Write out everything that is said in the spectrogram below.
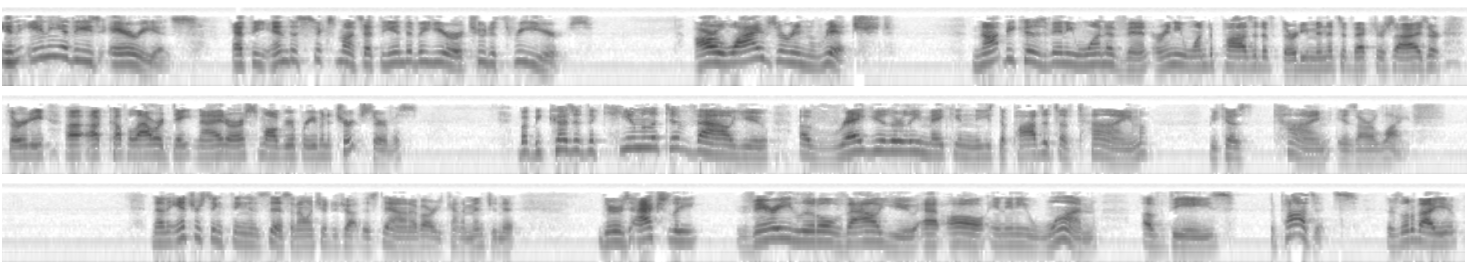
In any of these areas, at the end of six months, at the end of a year, or two to three years, our lives are enriched not because of any one event or any one deposit of 30 minutes of exercise or 30 uh, a couple hour date night or a small group or even a church service, but because of the cumulative value of regularly making these deposits of time because time is our life. Now, the interesting thing is this, and I want you to jot this down. I've already kind of mentioned it. There's actually very little value at all in any one of these deposits. There's little value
